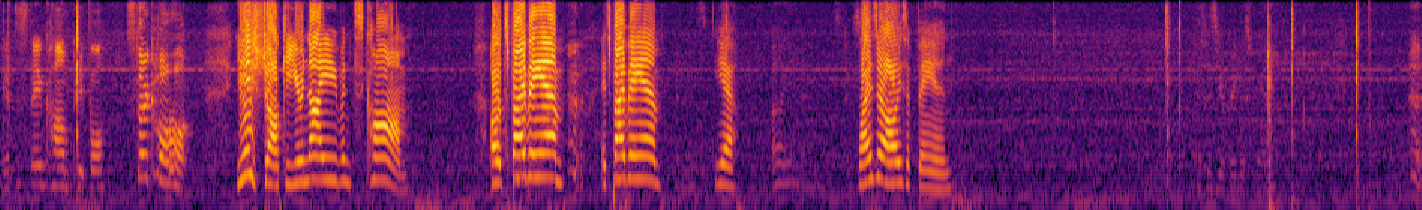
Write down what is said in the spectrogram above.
You have to stay calm, people. Stay calm. Yes, Jockey, you're not even calm. Oh, it's 5 a.m. It's 5 a.m. Yeah. Why is there always a fan? This is your biggest fan.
